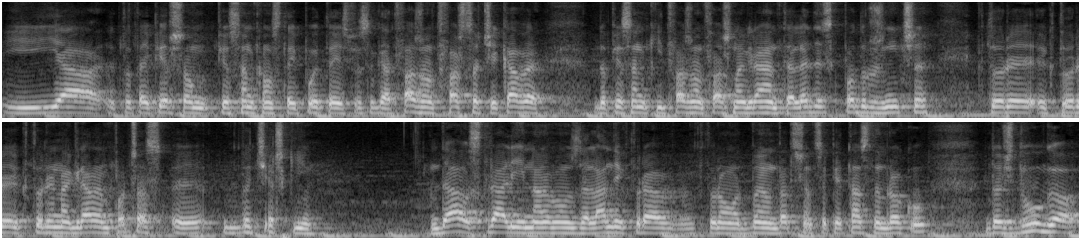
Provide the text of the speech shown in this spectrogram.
i ja tutaj pierwszą piosenką z tej płyty jest piosenka Twarzą Twarz. Co ciekawe, do piosenki Twarzą Twarz nagrałem teledysk podróżniczy, który, który, który nagrałem podczas e, wycieczki do Australii i na Nową Zelandię, która, którą odbyłem w 2015 roku. Dość długo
